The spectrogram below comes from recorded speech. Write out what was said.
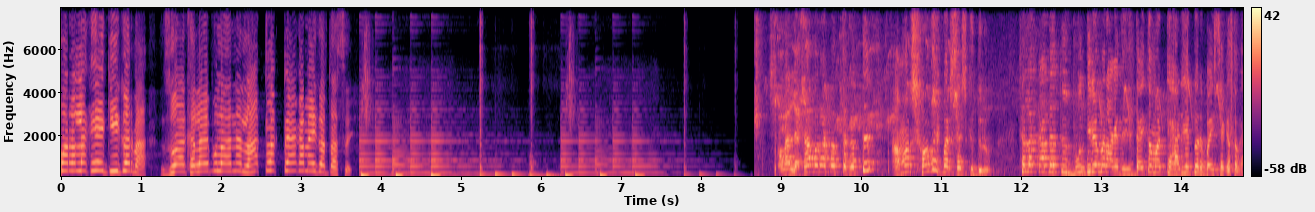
পড়ালেখায় কি করবা? জুয়া খেলায় পুলাহানের লাখ লাখ টাকা কামাই করতেছে। শালা লেখাপড়া করতে করতে আমার সব একবার শেষ করে দিল। শালা কাদের তুই বুদ্ধি আমার আগে দিলি তাই তো আমার হারিয়ে করে বাইশ টাকা টাকা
